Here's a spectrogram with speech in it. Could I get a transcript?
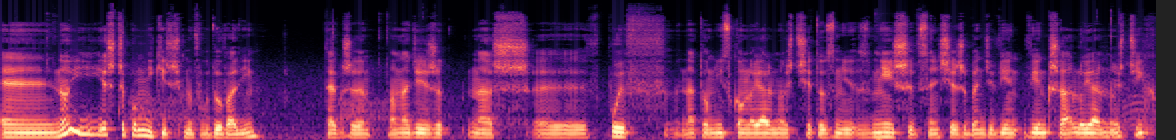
Y, no i jeszcze pomniki żeśmy wybudowali. Także mam nadzieję, że nasz y, wpływ na tą niską lojalność się to zmniejszy, w sensie, że będzie wię- większa lojalność ich.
